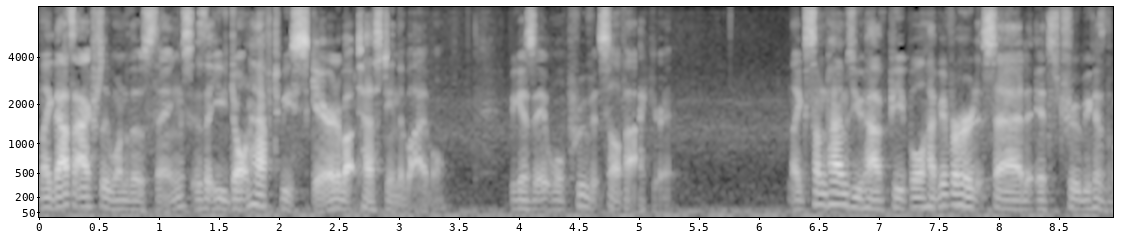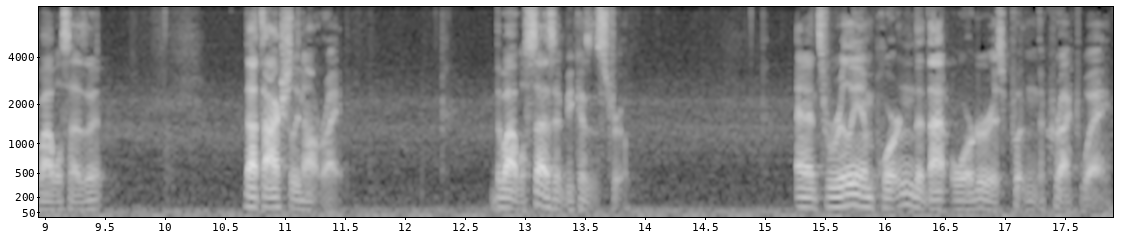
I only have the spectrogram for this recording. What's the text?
like that's actually one of those things is that you don't have to be scared about testing the Bible because it will prove itself accurate. Like sometimes you have people, have you ever heard it said it's true because the Bible says it? That's actually not right. The Bible says it because it's true. And it's really important that that order is put in the correct way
